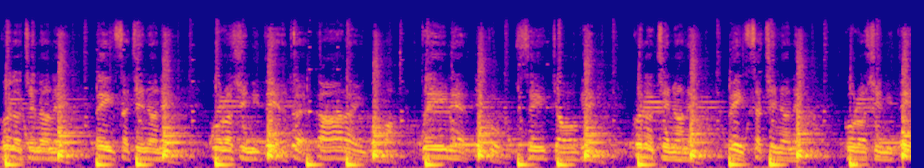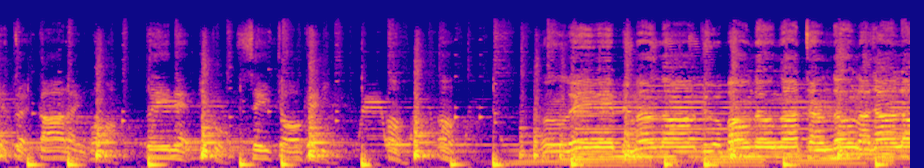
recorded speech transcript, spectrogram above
ကိုလိုချင်တာနဲ့ပိတ်ဆက်ချင်တာနဲ့ကိုရောရှင်ဒီတဲ့အတွက်ကားတိုင်းပေါ်မှာတွေးနဲ့ပြစ်ကိုစေကြောခဲ့ကိုလိုချင်တာနဲ့ပိတ်ဆက်ချင်တာနဲ့ကိုရောရှင်ဒီတဲ့အတွက်ကားတိုင်းပေါ်မှာတွေးနဲ့ပြစ်ကိုစေကြောခဲ့ တို့ငါထံ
